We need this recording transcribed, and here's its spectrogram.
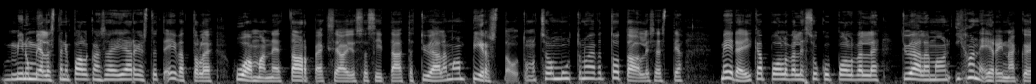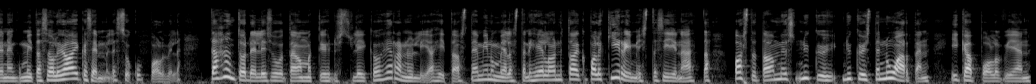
minun mielestäni palkansaajajärjestöt eivät ole huomanneet tarpeeksi ajoissa sitä, että työelämä on pirstoutunut. Se on muuttunut aivan totaalisesti ja meidän ikäpolvelle, sukupolvelle työelämä on ihan erinäköinen kuin mitä se oli aikaisemmille sukupolville. Tähän todellisuuteen ammattiyhdistysliike on herännyt liian hitaasti ja minun mielestäni heillä on nyt aika paljon kirimistä siinä, että vastataan myös nyky, nykyisten nuorten ikäpolvien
